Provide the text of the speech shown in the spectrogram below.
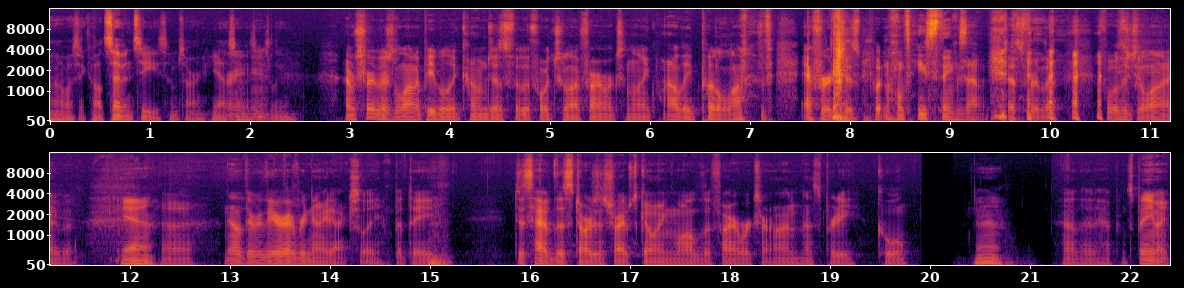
uh, what's it called? Seven Seas. I'm sorry. Yeah, Right, Seven yeah. Seas Lagoon. I'm sure there's a lot of people that come just for the Fourth of July fireworks and like, wow, they put a lot of effort just putting all these things out just for the Fourth of July. But Yeah. uh, no, they're there every night actually, but they just have the Stars and Stripes going while the fireworks are on. That's pretty cool. Yeah. how that happens. But anyway,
